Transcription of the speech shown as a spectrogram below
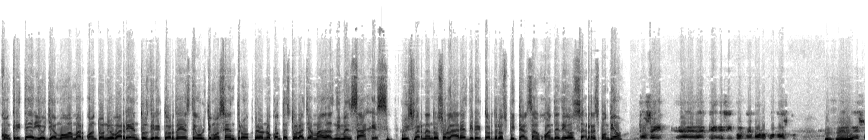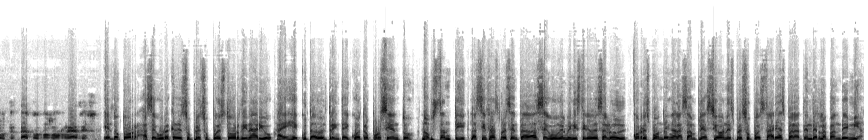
Con criterio llamó a Marco Antonio Barrientos, director de este último centro, pero no contestó las llamadas ni mensajes. Luis Fernando Solares, director del Hospital San Juan de Dios, respondió. No sé, la verdad que ese informe no lo conozco. Pero esos datos no son reales. El doctor asegura que de su presupuesto ordinario ha ejecutado el 34%. No obstante, las cifras presentadas según el Ministerio de Salud corresponden a las ampliaciones presupuestarias para atender la pandemia.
